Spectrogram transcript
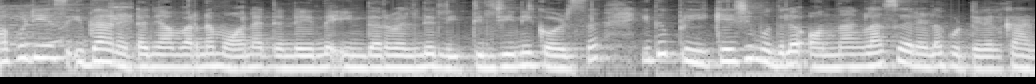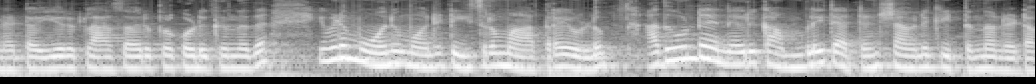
അപ്പോൾ ഡിയസ് ഇതാണ് കേട്ടോ ഞാൻ പറഞ്ഞ മോൻ അറ്റൻഡ് ചെയ്യുന്ന ഇന്റർവെല്ലിന്റെ ലിറ്റിൽ ജീനി കോഴ്സ് ഇത് പ്രീ കെ ജി മുതൽ ഒന്നാം ക്ലാസ് വരെയുള്ള കുട്ടികൾക്കാണ് കേട്ടോ ഈ ഒരു ക്ലാസ് അവർ ഇപ്പോൾ കൊടുക്കുന്നത്. ഇവിടെ മോനും മോന്റെ ടീച്ചറും മാത്രമേ ഉള്ളൂ. അതുകൊണ്ട് തന്നെ ഒരു കംപ്ലീറ്റ് അറ്റൻഷൻ അവന് കിട്ടുന്നുണ്ട് കേട്ടോ.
